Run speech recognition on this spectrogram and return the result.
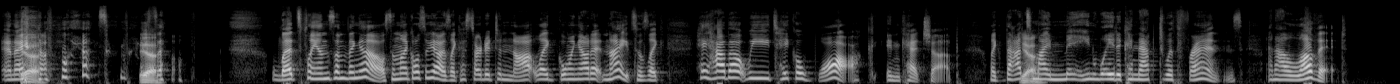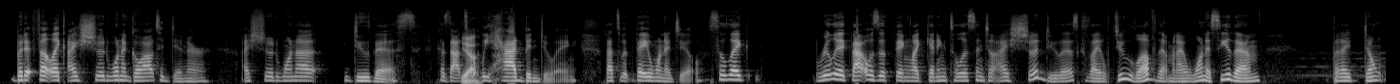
and I yeah. have plans with myself. Yeah. let's plan something else. And like also, yeah, I was like, I started to not like going out at night. So I was like, hey, how about we take a walk and catch up? Like that's my main way to connect with friends. And I love it. But it felt like I should want to go out to dinner. I should want to do this because that's Yeah. what we had been doing. That's what they want to do. So like really like that was a thing like getting to listen to I should do this because I do love them and I want to see them, but I don't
